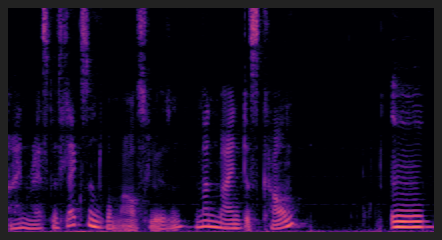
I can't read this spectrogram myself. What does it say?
ein Restless Leg Syndrom auslösen. Man meint es kaum. Mm,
